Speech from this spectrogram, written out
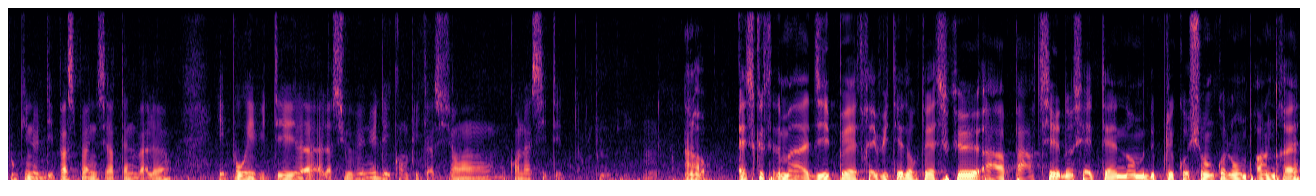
pour qu'ils ne dépassent pas une certaine valeur et pour éviter la, survenue des complications qu'on a citées. Alors, est-ce que cette maladie peut être évitée, docteur? Est-ce qu'à partir d'un certain nombre de précautions que l'on prendrait,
